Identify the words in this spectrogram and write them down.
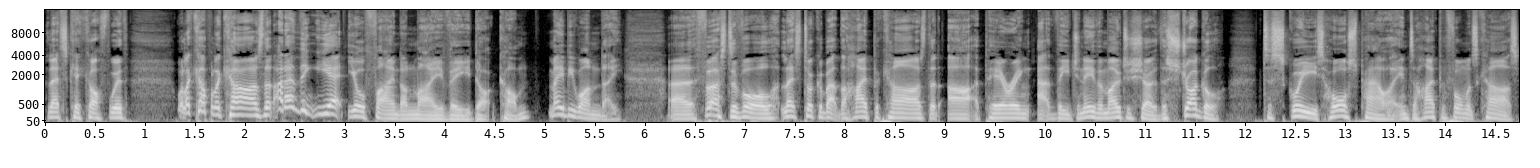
Let's kick off with well, a couple of cars that I don't think yet you'll find on myev.com. Maybe one day. Uh, first of all, let's talk about the hypercars that are appearing at the Geneva Motor Show. The struggle to squeeze horsepower into high performance cars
